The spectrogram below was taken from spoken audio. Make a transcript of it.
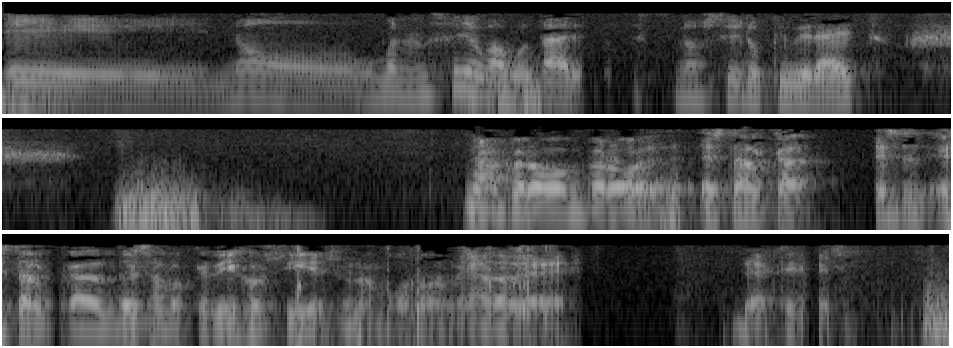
eh, no, bueno, no se llegó a votar, entonces no sé lo que hubiera hecho. No, pero, pero esta, alca esta alcaldesa lo que dijo sí es una morroneada de, de aquello.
